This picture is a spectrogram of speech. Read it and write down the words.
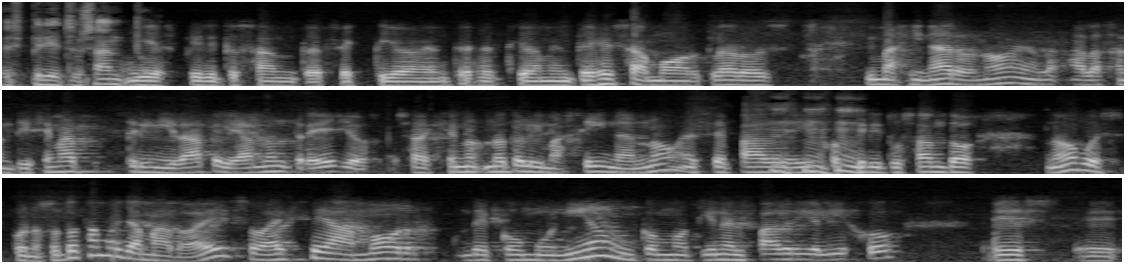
Espíritu Santo. Y Espíritu Santo, efectivamente, efectivamente. Es ese amor, claro. Es, imaginaros, ¿no? A la Santísima Trinidad peleando entre ellos. O sea, es que no, no te lo imaginas, ¿no? Ese Padre, Hijo, Espíritu Santo, ¿no? Pues, pues nosotros estamos llamados a eso, a ese amor de comunión como tiene el Padre y el Hijo. Es, eh,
